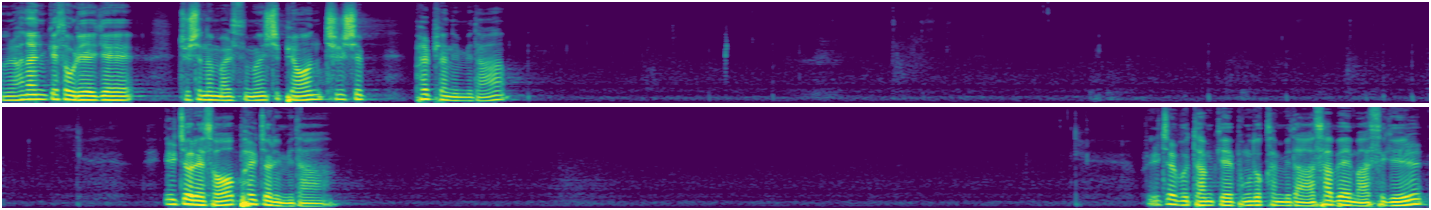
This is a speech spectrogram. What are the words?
오늘 하나님께서 우리에게 주시는 말씀은 시편 78편입니다. 일절에서 8절입니다. 1절부터 함께 봉독합니다. 아삽의 마스길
